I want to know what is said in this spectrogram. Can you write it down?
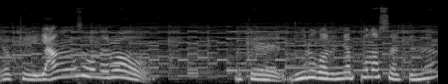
이렇게 양손으로 이렇게 누르거든요. 보너스 할 때는.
